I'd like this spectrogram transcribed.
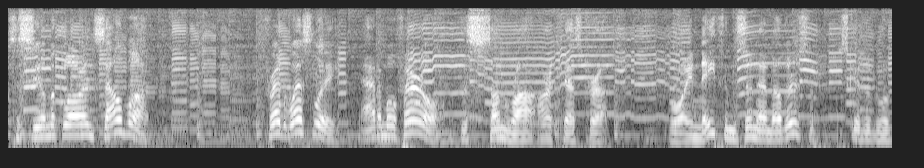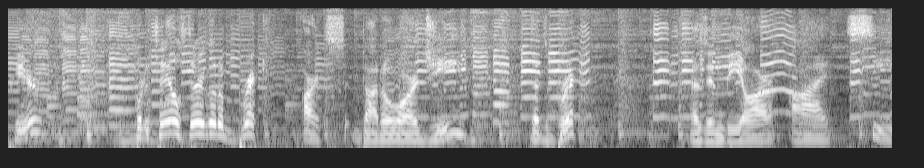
Cecile McLorin Salvant, Fred Wesley, Adam O'Farrill, the Sun Ra Orchestra, Roy Nathanson, and others scheduled to appear. For details, there go to brickarts.org. That's brick, as in B R I C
